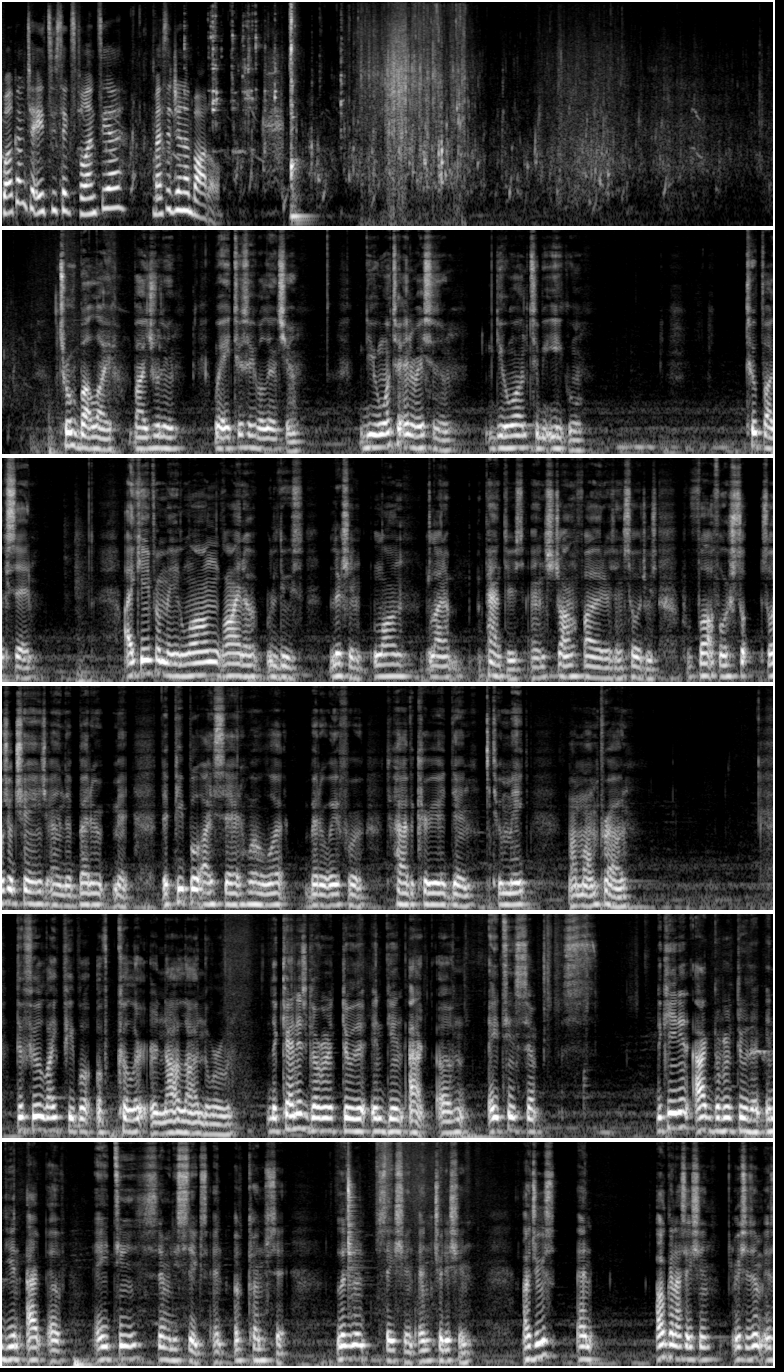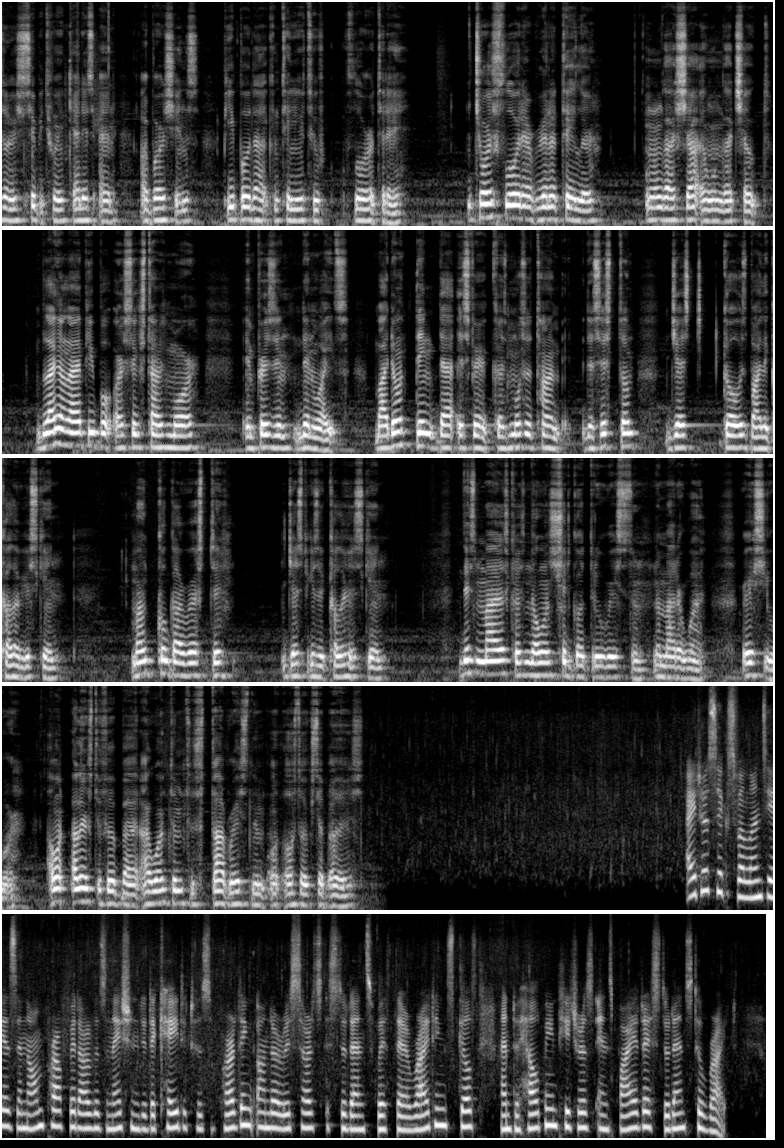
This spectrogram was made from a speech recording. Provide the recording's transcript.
Welcome to 826 Valencia, message in a bottle. Truth About Life by Julian with 826 Valencia. Do you want to end racism? Do you want to be equal? Tupac said, I came from a long line of reduced, listen, long line of Panthers and strong fighters and soldiers who fought for so- social change and the betterment. The people I said, well, what better way for to have a career than to make my mom proud? To feel like people of color are not allowed in the world. The Canadian government, through the Indian Act of 1870, the Canadian Act governed through the Indian Act of 1876 and of consent, legislation, and tradition. Adjusts and organization, racism is a relationship between Canadians and abortions, people that continue to floor today. George Floyd and Breonna Taylor, one got shot and one got choked. Black and Latin people are six times more in prison than whites. But I don't think that is fair because most of the time the system just goes by the color of your skin. My uncle got arrested just because of the color of his skin. This matters because no one should go through racism, no matter what race you are. I want others to feel bad. I want them to stop racism and also accept others. 826 Valencia is a non-profit organization dedicated to supporting under-researched students with their writing skills and to helping teachers inspire their students to write.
